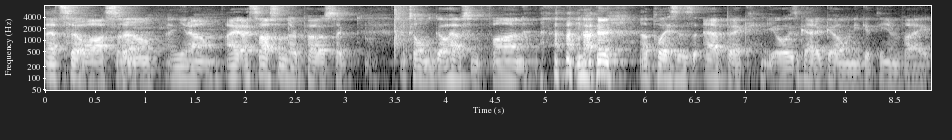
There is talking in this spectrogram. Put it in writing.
That's so awesome. So- And, you know, I, I saw some of their posts. Like, I told them go have some fun. that place is epic. You always got to go when you get the invite.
